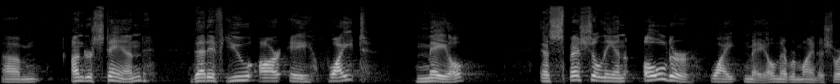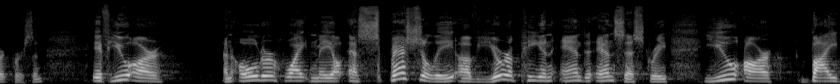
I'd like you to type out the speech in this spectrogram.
um, understand that if you are a white male, especially an older white male, never mind a short person, if you are an older white male, especially of European ancestry, you are by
